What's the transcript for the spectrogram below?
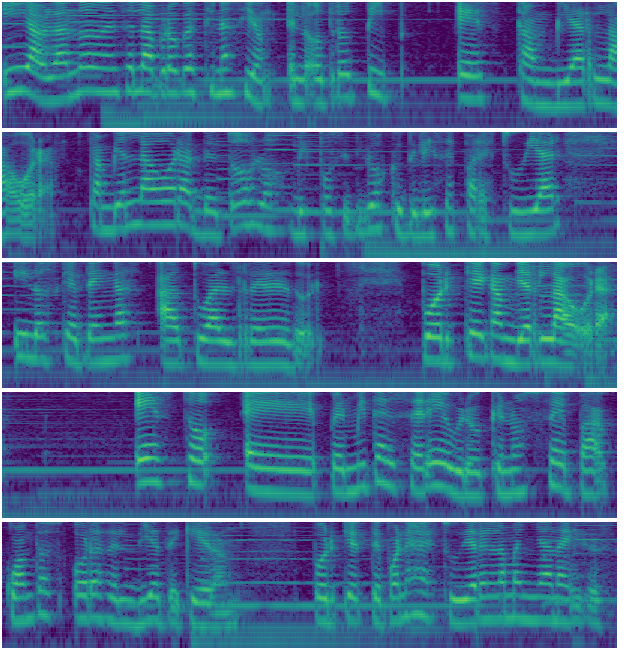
Y hablando de vencer la procrastinación, el otro tip es cambiar la hora. Cambiar la hora de todos los dispositivos que utilices para estudiar y los que tengas a tu alrededor. ¿Por qué cambiar la hora? Esto eh, permite al cerebro que no sepa cuántas horas del día te quedan porque te pones a estudiar en la mañana y dices,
